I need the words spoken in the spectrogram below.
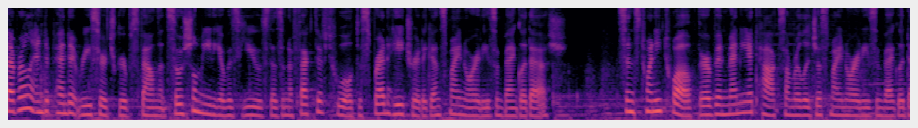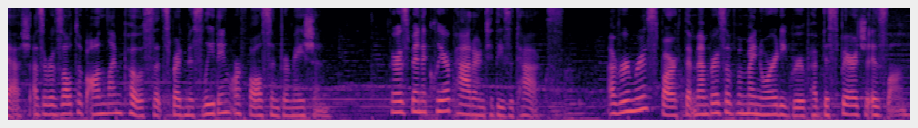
Several independent research groups found that social media was used as an effective tool to spread hatred against minorities in Bangladesh. Since 2012, there have been many attacks on religious minorities in Bangladesh as a result of online posts that spread misleading or false information. There has been a clear pattern to these attacks. A rumor is sparked that members of a minority group have disparaged Islam,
